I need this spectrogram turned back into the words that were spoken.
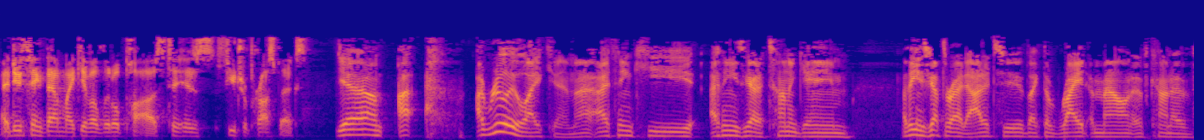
I do think that might give a little pause to his future prospects. Yeah, um, I I really like him. I, I think he I think he's got a ton of game. I think he's got the right attitude, like the right amount of kind of,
